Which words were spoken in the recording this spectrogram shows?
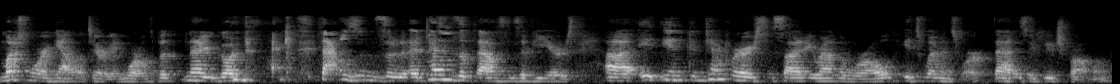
much more egalitarian world. But now you're going back thousands, or, uh, tens of thousands of years. Uh, in contemporary society around the world, it's women's work. That is a huge problem.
